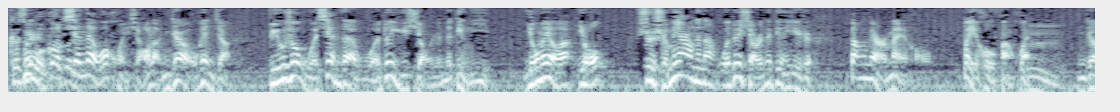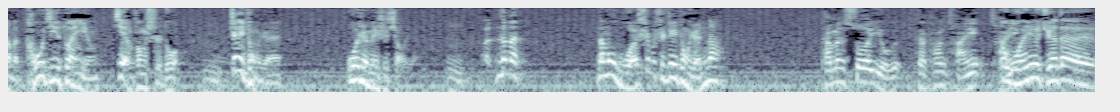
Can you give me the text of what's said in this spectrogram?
可是我告诉你，现在我混淆了，你知道，我跟你讲，比如说我现在我对于小人的定义有没有啊？有，是什么样的呢？我对小人的定义是当面卖好，背后犯坏，嗯你知道吗？投机钻营，见风使舵，嗯这种人，我认为是小人。嗯，呃那么，那么我是不是这种人呢？他们说有个，在他们传一传一我就觉得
